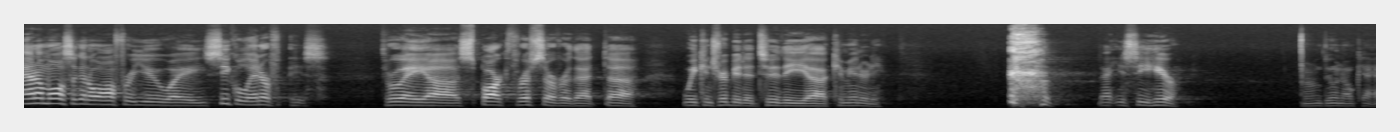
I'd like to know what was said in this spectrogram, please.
And I'm also going to offer you a SQL interface through a uh, Spark thrift server that uh, we contributed to the uh, community that you see here. I'm doing okay.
